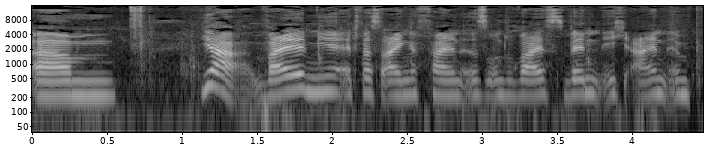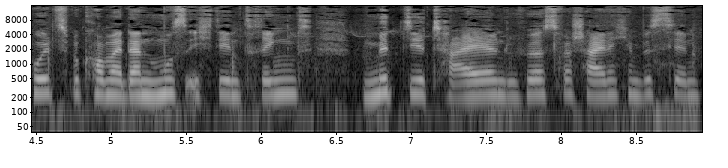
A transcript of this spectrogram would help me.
Ähm, ja, weil mir etwas eingefallen ist und du weißt, wenn ich einen Impuls bekomme, dann muss ich den dringend mit dir teilen. Du hörst wahrscheinlich ein bisschen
